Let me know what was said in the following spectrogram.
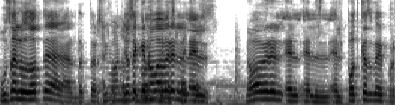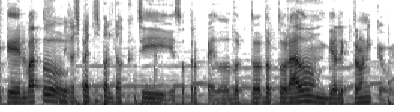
Un saludote al doctor Simón. Yo sé que no va a ver el, no va a ver el, el- el- podcast, güey, porque el vato Mis respetos para el doc. sí es otro pedo, doctor, doctorado en bioelectrónica, güey.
